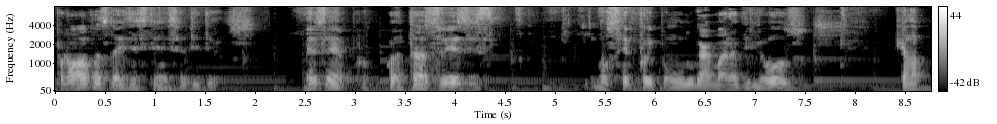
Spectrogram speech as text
provas da existência de Deus. Exemplo: quantas vezes você foi para um lugar maravilhoso, aquela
